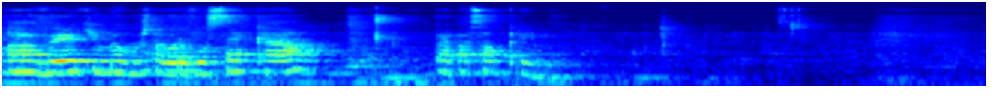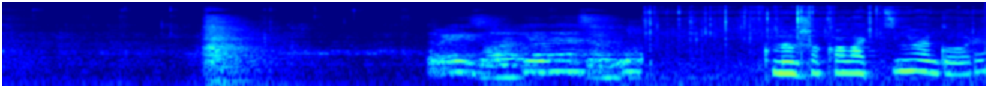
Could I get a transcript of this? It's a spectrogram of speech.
Lavei aqui o meu rosto, agora eu vou secar pra passar o creme. Três horas que eu Comer um chocolatinho agora.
